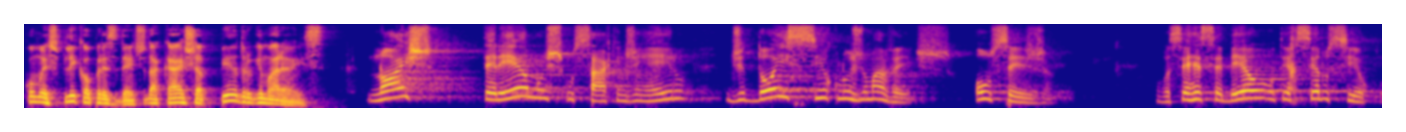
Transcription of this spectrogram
como explica o presidente da Caixa, Pedro Guimarães. Nós teremos o saque em dinheiro de dois ciclos de uma vez. Ou seja, você recebeu o terceiro ciclo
